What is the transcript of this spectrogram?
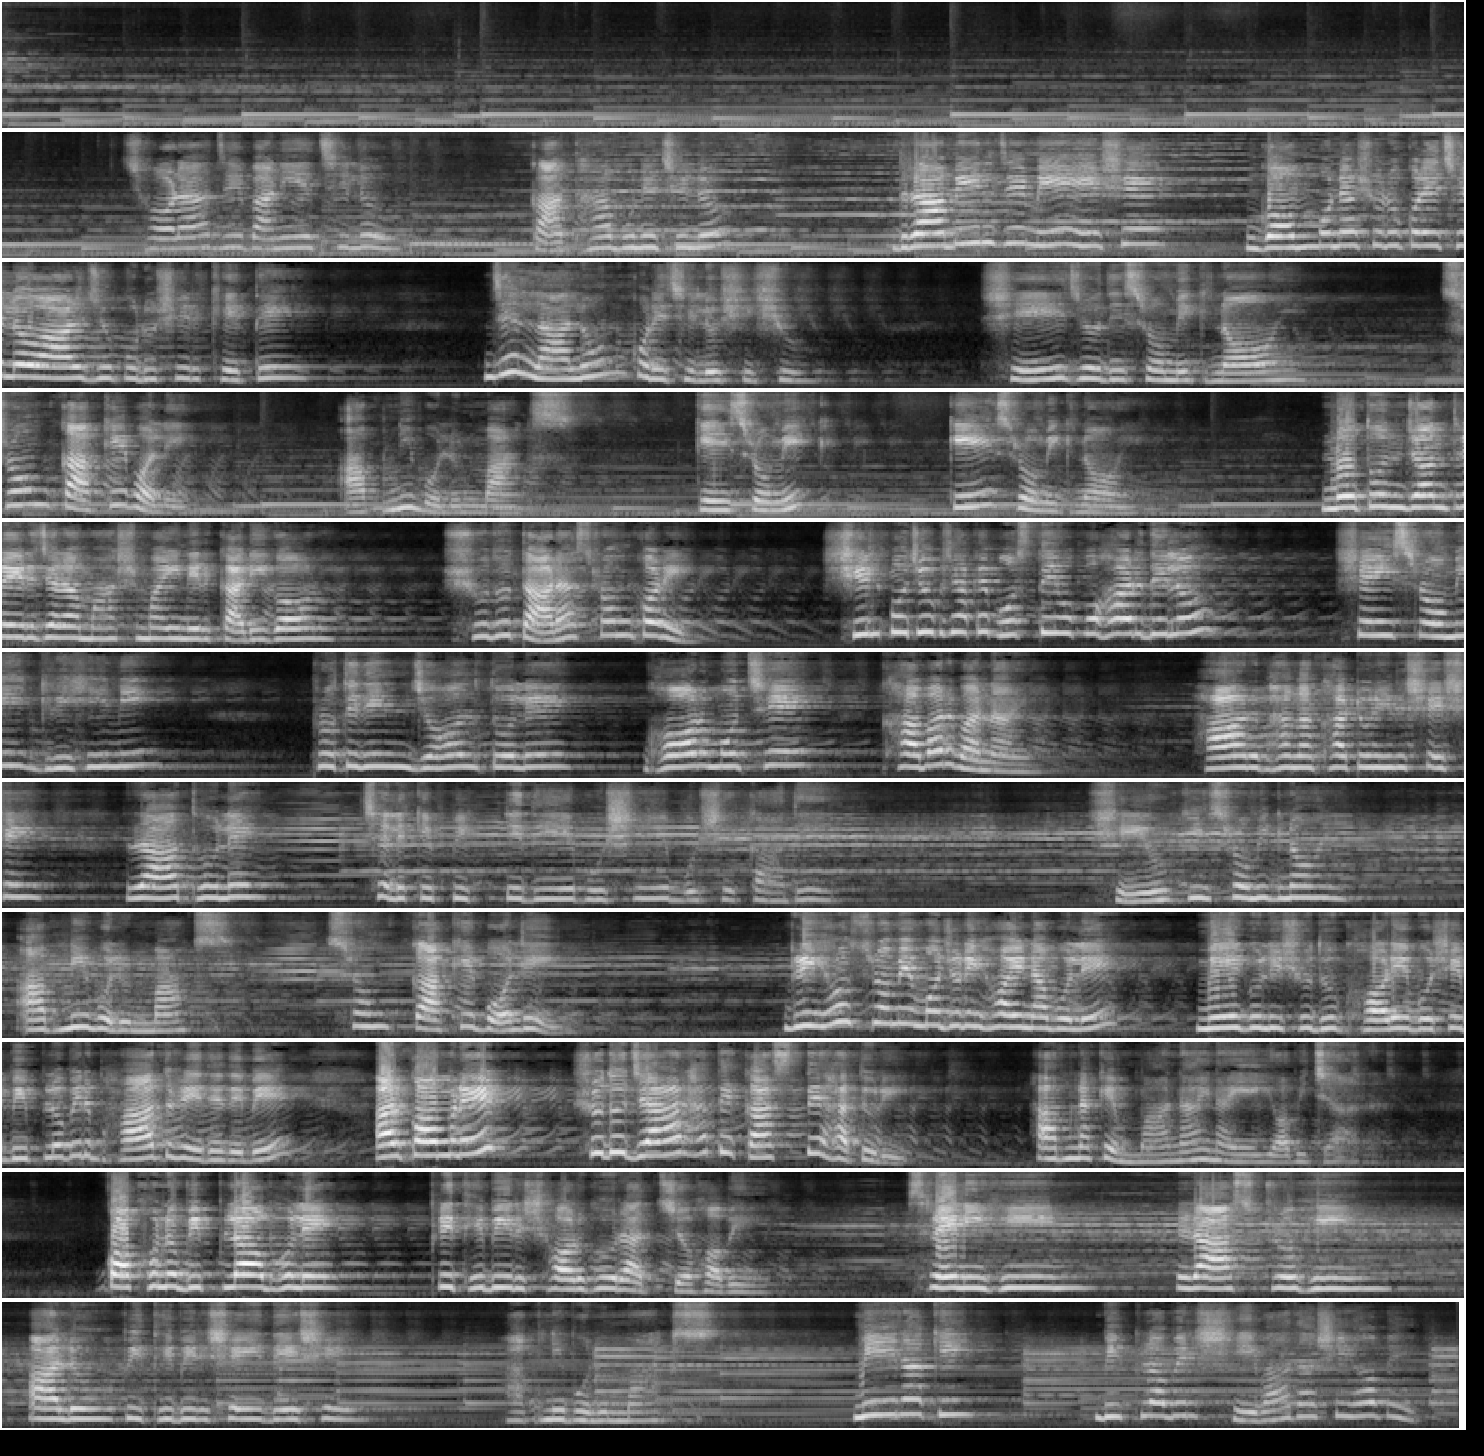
ছড়া যে বানিয়েছিল, কাঁথা বুনেছিল, দ্রাবিড় যে মেয়ে এসে গম বোনা শুরু করেছিল আর্য পুরুষের খেতে যে লালন করেছিল শিশু, সে যদি শ্রমিক নয় শ্রম কাকে বলে? আপনি বলুন, মার্কস। কে শ্রমিক? কে শ্রমিক নয়? নতুন যন্ত্রের যারা মাস মাইনের কারিগর, শুধু তারা শ্রম করে? শিল্পযুগ যাকে বসতে উপহার দিল, সেই শ্রমিক গৃহিণী প্রতিদিন জল তোলে, ঘর মোছে, খাবার বানায়। হাড় ভাঙা খাটুনির শেষে রাত হলে ছেলেকে পিট্টি দিয়ে বসে বসে কাঁদে। সেও কি শ্রমিক নয়? আপনি বলুন, মার্কস। শ্রম কাকে বলে? গৃহশ্রমে মজুরি হয় না বলে মেয়েগুলি শুধু ঘরে বসে বিপ্লবের ভাত রেঁধে দেবে, আর কমরেড শুধু যার হাতে কাস্তে হাতুড়ি। আপনাকে মানায় না এই অবিচার। কখনো বিপ্লব হলে পৃথিবীর স্বর্গরাজ্য হবে। শ্রেণীহীন, রাষ্ট্রহীন, আলো পৃথিবীর সেই দেশে। আপনি বলুন, মার্কস, মেয়েরা কি বিপ্লবের সেবা দাসী হবে?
